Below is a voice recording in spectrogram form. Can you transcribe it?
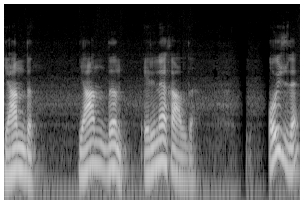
Yandın. Yandın. Eline kaldı. O yüzden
